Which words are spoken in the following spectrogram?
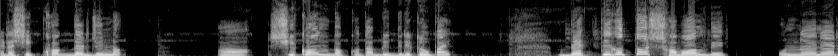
এটা শিক্ষকদের জন্য শিখন দক্ষতা বৃদ্ধির একটা উপায়। ব্যক্তিগত সবল দিক উন্নয়নের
